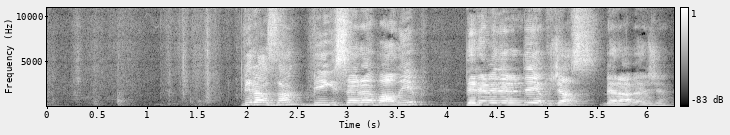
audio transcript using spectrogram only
Birazdan bilgisayara bağlayıp denemelerini de yapacağız beraberce.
